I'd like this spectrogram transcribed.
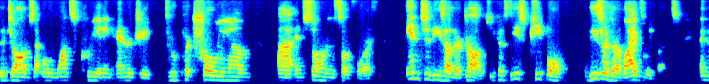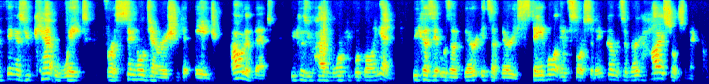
the jobs that were once creating energy through petroleum uh, and so on and so forth into these other jobs because these people, these are their livelihoods. And the thing is, you can't wait for a single generation to age out of it because you have more people going in because it was a very it's a very stable source of income it's a very high source of income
